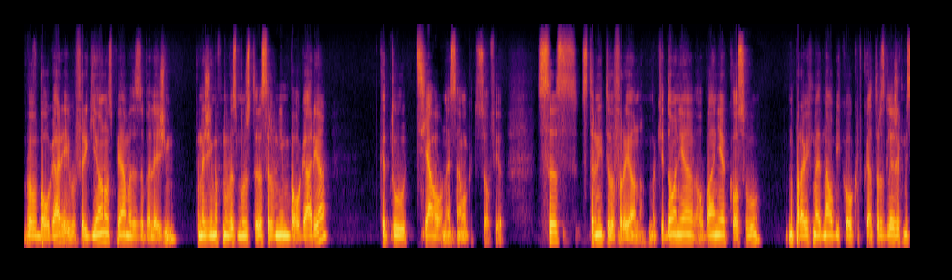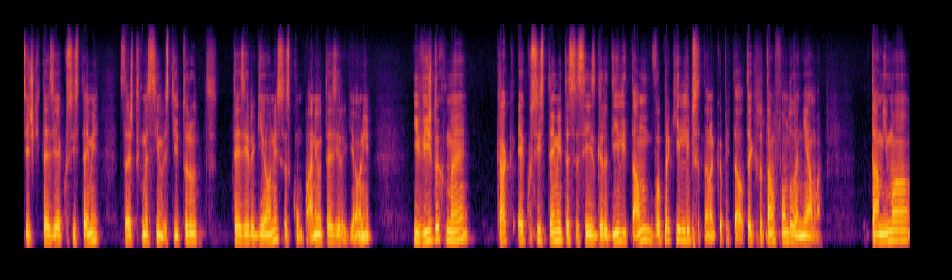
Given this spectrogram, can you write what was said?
в България и в региона успяваме да забележим, понеже имахме възможността да сравним България като цяло, не само като София, с страните в района. Македония, Албания, Косово. Направихме една обиколка, в която разглеждахме всички тези екосистеми. Срещахме с инвеститори от тези региони, с компании от тези региони и виждахме как екосистемите са се изградили там, въпреки липсата на капитал, тъй като там фондове няма. Там има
